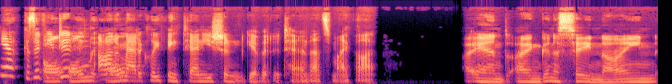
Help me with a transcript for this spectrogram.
Yeah, because if you didn't only- automatically think 10, you shouldn't give it a 10. That's my thought. And I'm going to say nine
